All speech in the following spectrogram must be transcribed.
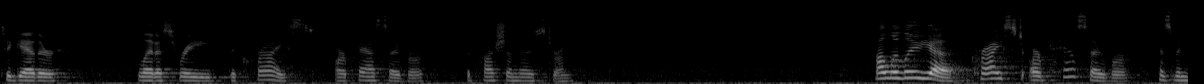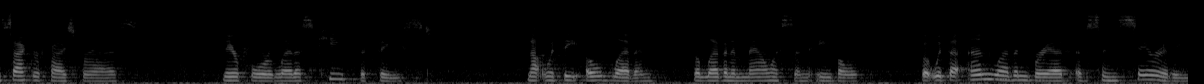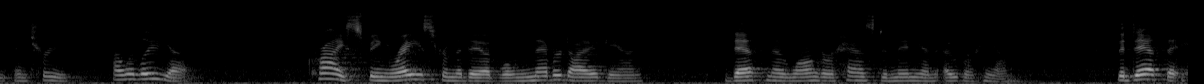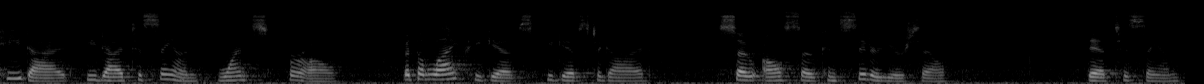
together let us read the Christ, our Passover, the Pascha Nostrum. Hallelujah! Christ, our Passover, has been sacrificed for us. Therefore, let us keep the feast, not with the old leaven, the leaven of malice and evil, but with the unleavened bread of sincerity and truth. Hallelujah! Christ, being raised from the dead, will never die again. Death no longer has dominion over him. The death that he died, he died to sin once for all. But the life he gives, he gives to God. So also consider yourself dead to sin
